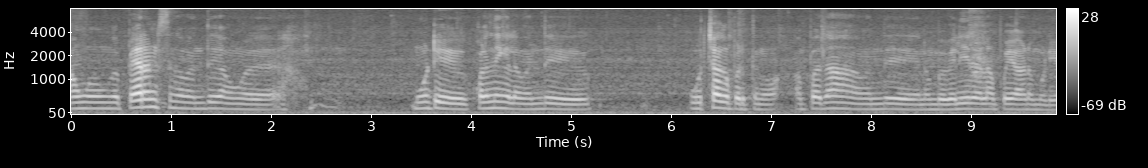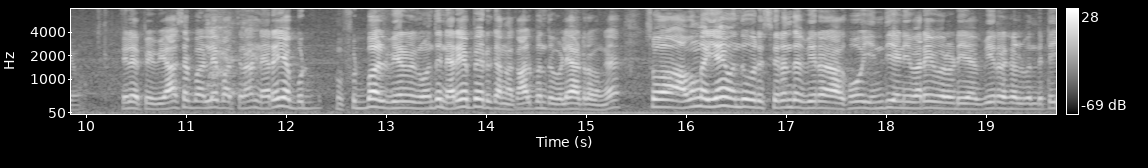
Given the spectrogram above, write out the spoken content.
அவங்கவுங்க பேரண்ட்ஸுங்க வந்து அவங்க மோட்டி குழந்தைங்கள வந்து உற்சாகப்படுத்தணும். அப்போ தான் வந்து நம்ம வெளியிலலாம் போய் ஆட முடியும். இல்லை இப்போ வியாசர்பாலே பார்த்தீங்கன்னா நிறைய புட் ஃபுட்பால் வீரர்கள் வந்து நிறைய பேர் இருக்காங்க கால்பந்து விளையாடுறவங்க. ஸோ அவங்க ஏன் வந்து ஒரு சிறந்த வீரராகவோ இந்திய அணி வரை இவருடைய வீரர்கள் வந்துட்டு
